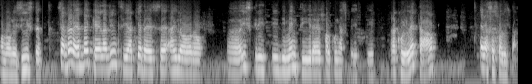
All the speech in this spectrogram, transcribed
o non esiste, sembrerebbe che l'agenzia chiedesse ai loro eh, iscritti di mentire su alcuni aspetti, tra cui l'età e la sessualità.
